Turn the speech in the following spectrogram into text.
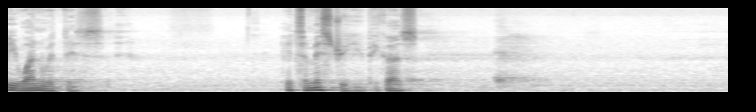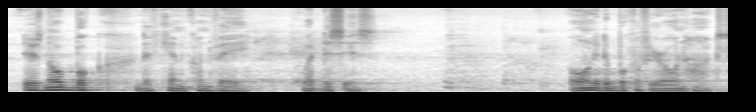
Be one with this. It's a mystery because there's no book that can convey what this is. Only the book of your own heart.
